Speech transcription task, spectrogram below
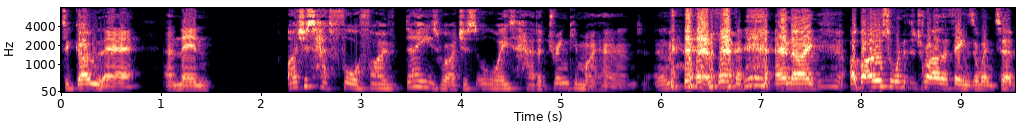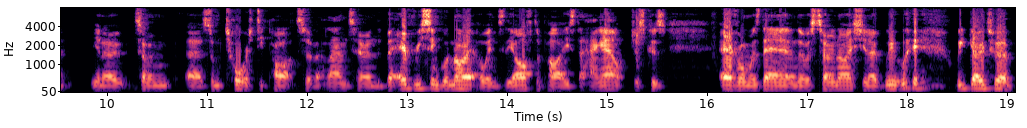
to go there and then I just had four or five days where I just always had a drink in my hand, and, I. But I also wanted to try other things. I went to you know some uh, some touristy parts of Atlanta, and but every single night I went to the after parties to hang out, just because everyone was there and they were so nice. You know, we we we go to a.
